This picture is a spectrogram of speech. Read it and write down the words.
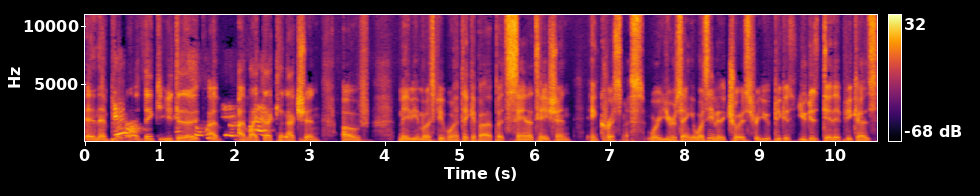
And and yeah. I think you did a. I, I like that connection of maybe most people wouldn't think about it, but sanitation and Christmas, where you were saying it wasn't even a choice for you because you just did it because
